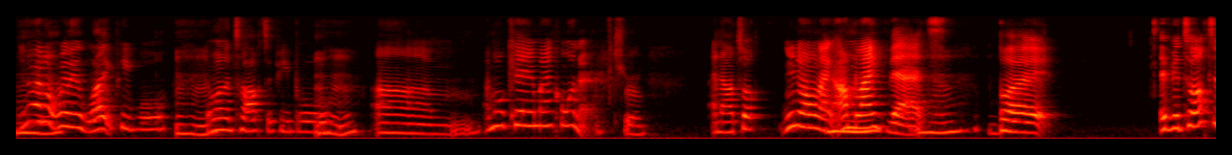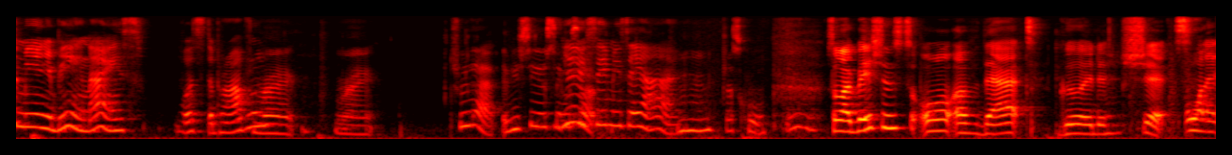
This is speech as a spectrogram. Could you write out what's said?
You know, I don't Mhm. really like people. Mm-hmm. I want to talk to people. Mm-hmm. Um, I'm okay in my corner, True. and I'll talk. You know, like I'm Mhm. like that. Mhm. But if you talk to me and you're being nice, what's the problem? Right, right. True that. If you see us, say Yeah, you see me say hi. Mm-hmm. That's cool. So libations to all of that good shit. All of that.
